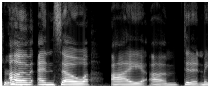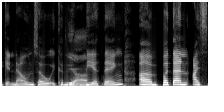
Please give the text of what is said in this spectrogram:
true Um and so I um didn't make it known so it couldn't Yeah. be a thing. Um but then I s-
